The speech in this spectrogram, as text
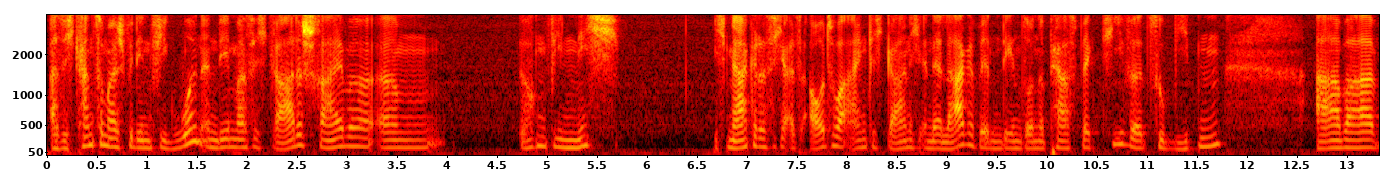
also ich kann zum Beispiel den Figuren in dem, was ich gerade schreibe, ähm, irgendwie nicht, ich merke, dass ich als Autor eigentlich gar nicht in der Lage bin, denen so eine Perspektive zu bieten. Aber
